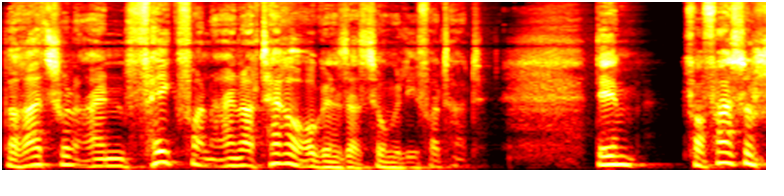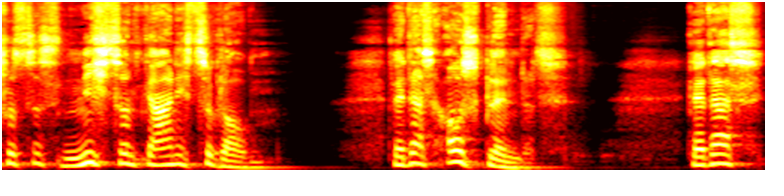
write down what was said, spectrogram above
bereits schon einen Fake von einer Terrororganisation geliefert hat. Dem Verfassungsschutz ist nichts und gar nichts zu glauben. Wer das ausblendet, wer das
